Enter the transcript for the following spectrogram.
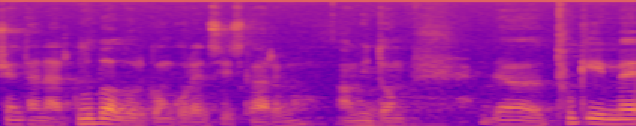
ჩვენთან არის გლობალური კონკურენციის გარემო. ამიტომ თუ კი მე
